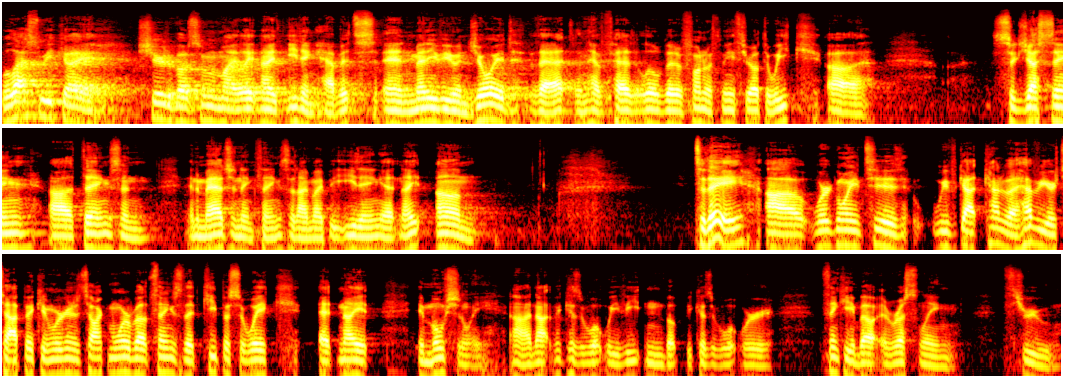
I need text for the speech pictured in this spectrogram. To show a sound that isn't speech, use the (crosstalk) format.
Well, last week I shared about some of my late night eating habits, and many of you enjoyed that and have had a little bit of fun with me throughout the week, uh, suggesting uh, things and, and imagining things that I might be eating at night. Um, today, uh, we're going to, we've got kind of a heavier topic, and we're going to talk more about things that keep us awake at night emotionally, uh, not because of what we've eaten, but because of what we're thinking about and wrestling through.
